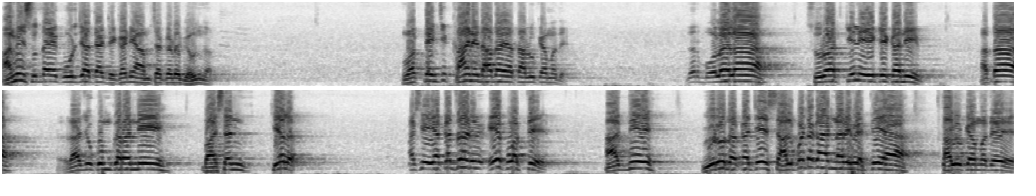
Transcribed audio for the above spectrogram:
आम्ही सुद्धा एक ऊर्जा त्या ठिकाणी आमच्याकडे घेऊन जातो. वक्त्यांची खाण आहे दादा या तालुक्यामध्ये. जर बोलायला सुरुवात केली एकेकाने आता राजू कुमकरांनी भाषण केलं. असे एकच एक वक्ते अगदी विरोधकाचे सालपट काढणारे व्यक्ती या तालुक्यामध्ये.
